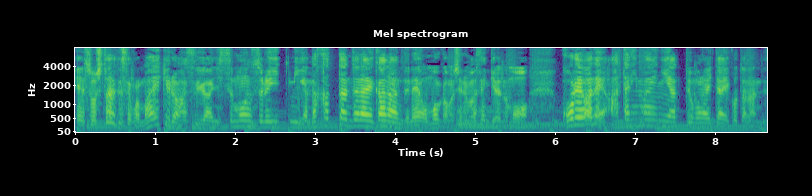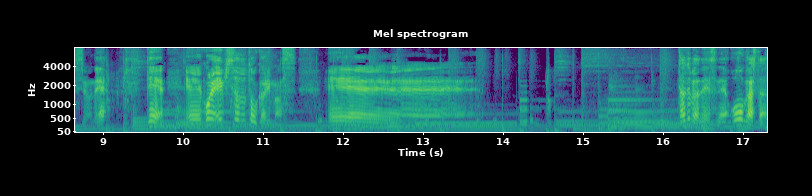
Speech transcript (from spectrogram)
えー、そしたらですね、これマイケル・ハスガーに質問する意味がなかったんじゃないかなんてね、思うかもしれませんけれども、これはね、当たり前にやってもらいたいことなんですよね。で、えー、これエピソードトークあります。えー例えばですね、オーガスタ、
